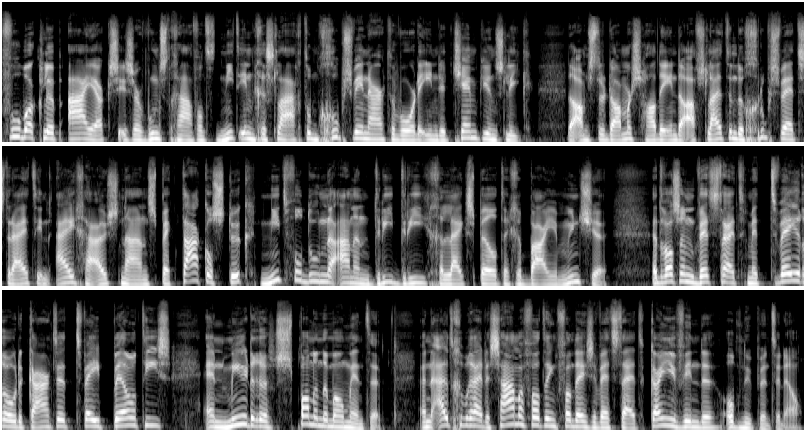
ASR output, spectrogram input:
Voetbalclub Ajax is er woensdagavond niet in geslaagd om groepswinnaar te worden in de Champions League. De Amsterdammers hadden in de afsluitende groepswedstrijd in eigen huis na een spektakelstuk niet voldoende aan een 3-3 gelijkspel tegen Bayern München. Het was een wedstrijd met twee rode kaarten, twee penalties en meerdere spannende momenten. Een uitgebreide samenvatting van deze wedstrijd kan je vinden op nu.nl.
